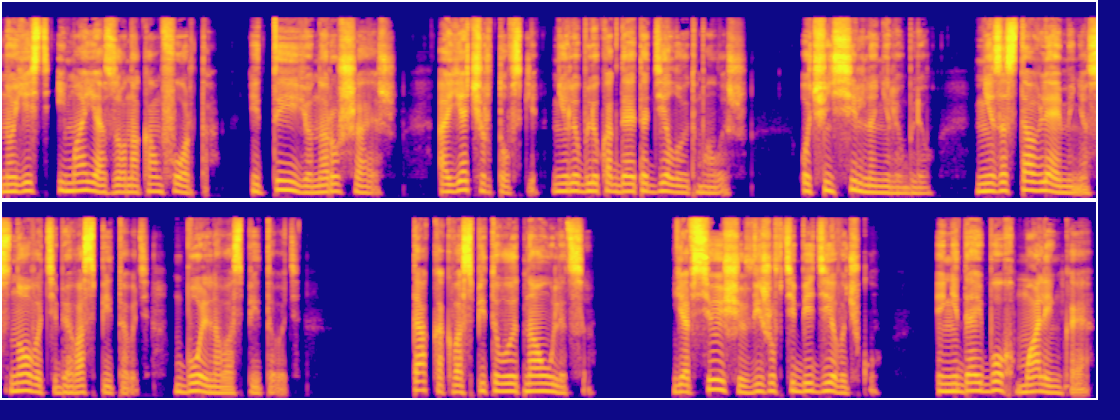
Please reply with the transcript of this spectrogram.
Но есть и моя зона комфорта, и ты ее нарушаешь. А я чертовски не люблю, когда это делают, малыш. Очень сильно не люблю. Не заставляй меня снова тебя воспитывать, больно воспитывать. Так, как воспитывают на улице. Я все еще вижу в тебе девочку, и не дай бог, маленькая,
